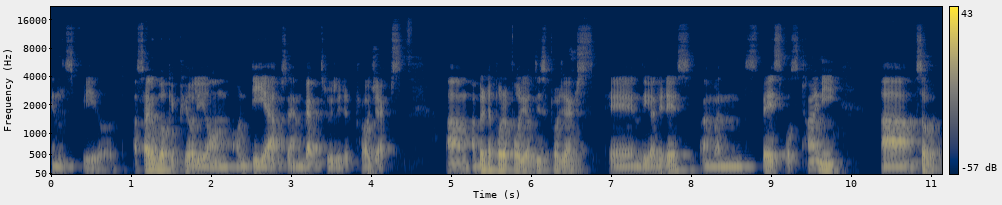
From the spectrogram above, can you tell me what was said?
in this field. I started working purely on, on DApps and Web3 related projects. Um, I built a portfolio of these projects in the early days and when space was tiny. Uh, so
